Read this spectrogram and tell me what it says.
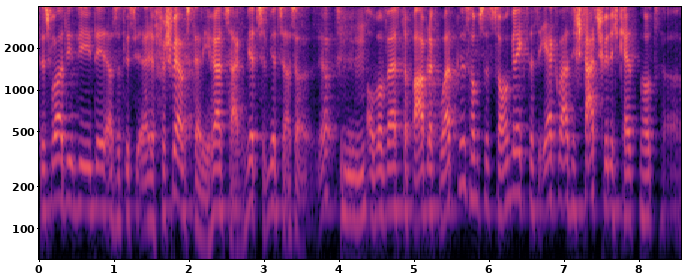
Das war die, die, die also das äh, Verschwörungstheorie, hören sagen, wird's, wird's, also, ja. Mhm. Aber weil es der Babler geworden ist, haben sie es so angelegt, dass er quasi Startschwierigkeiten hat, äh,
